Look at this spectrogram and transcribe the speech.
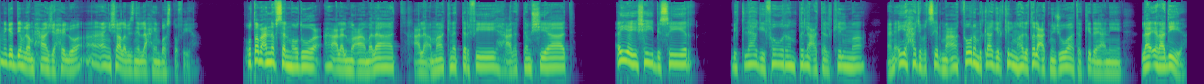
نقدم لهم حاجة حلوة آه، إن شاء الله بإذن الله حينبسطوا فيها. وطبعا نفس الموضوع على المعاملات على أماكن الترفيه على التمشيات. أي شيء بيصير بتلاقي فورا طلعت الكلمة يعني أي حاجة بتصير معاك فورا بتلاقي الكلمة هذه طلعت من جواتك كده يعني لا إرادية.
